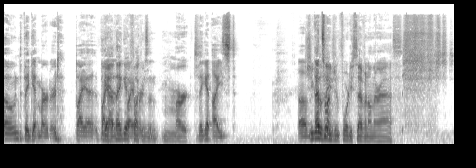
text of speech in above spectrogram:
owned, they get murdered by a by yeah, a, they get fucking person. murked. They get iced. Um, she that's goes what- Agent Forty Seven on their ass.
